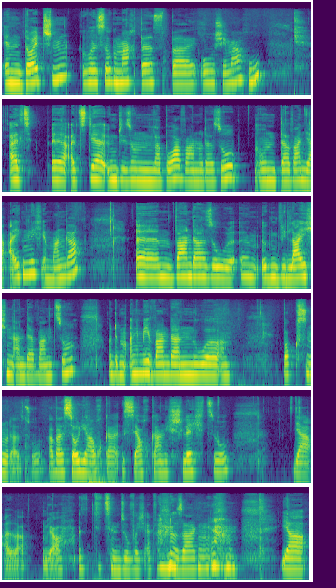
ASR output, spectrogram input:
Im Deutschen wurde es so gemacht, dass bei Orochimaru, als, äh, als der irgendwie so ein Labor waren oder so, und da waren ja eigentlich im Manga, ähm, waren da so ähm, irgendwie Leichen an der Wand so. Und im Anime waren da nur Boxen oder so. Aber es soll ja auch gar, ist ja auch gar nicht schlecht so. Ja, aber ja, also die Zensur wollte ich einfach nur sagen. ja,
